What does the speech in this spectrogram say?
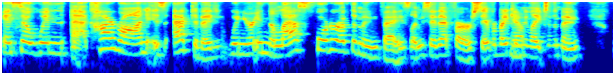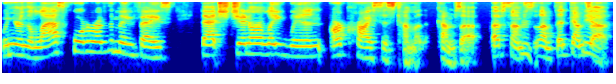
And so when uh, Chiron is activated, when you're in the last quarter of the moon phase, let me say that first. Everybody can yep. relate to the moon. When you're in the last quarter of the moon phase, that's generally when our crisis come, comes up of some mm-hmm. something comes yeah. up.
